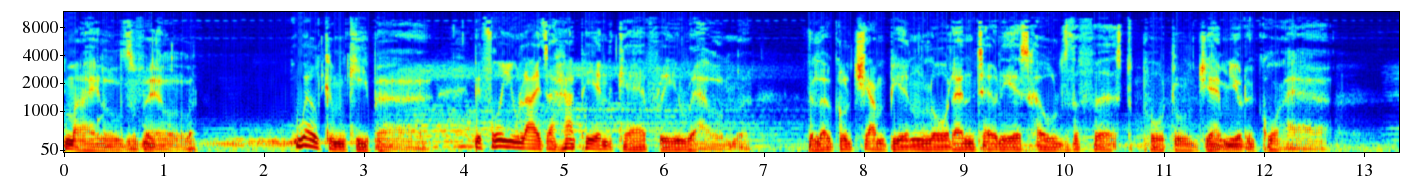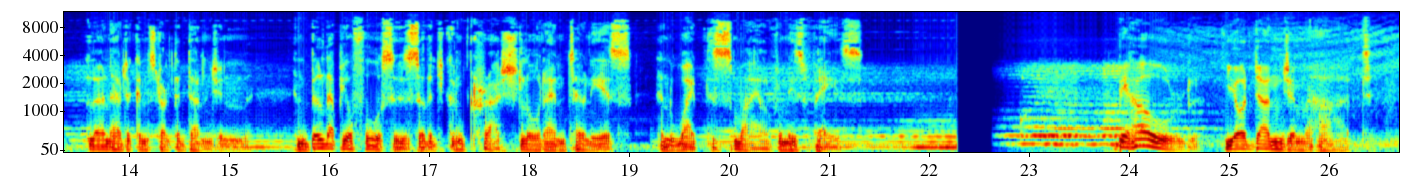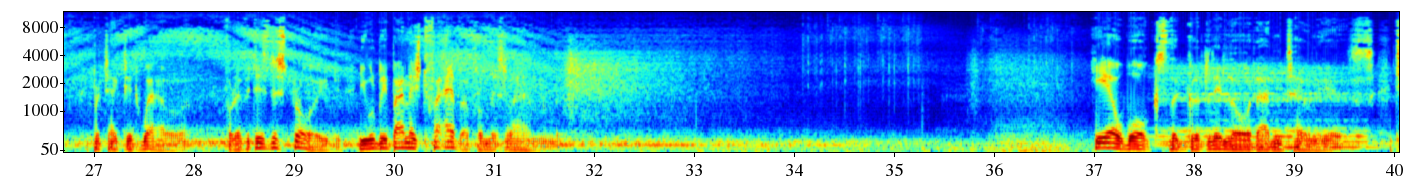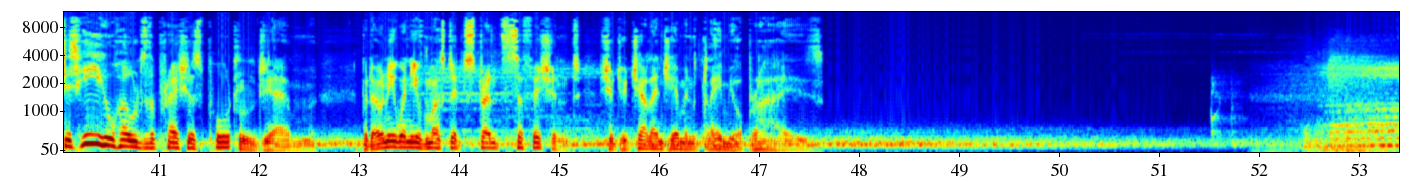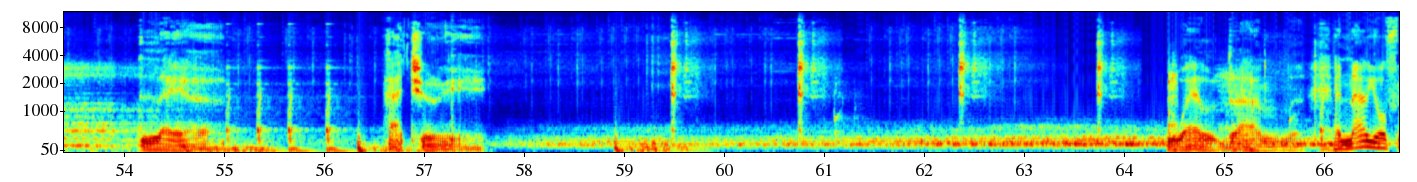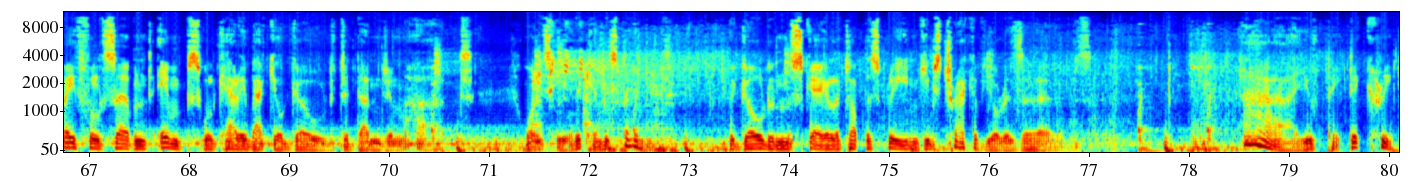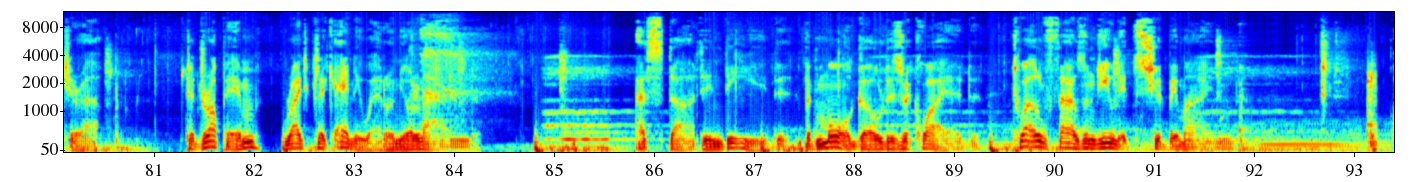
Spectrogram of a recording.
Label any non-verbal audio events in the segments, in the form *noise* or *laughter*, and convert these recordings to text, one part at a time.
Smilesville. Welcome, Keeper. Before you lies a happy and carefree realm. The local champion, Lord Antonius, holds the first portal gem you require. Learn how to construct a dungeon and build up your forces so that you can crush Lord Antonius and wipe the smile from his face. Behold, your dungeon heart. Protect it well, for if it is destroyed, you will be banished forever from this land. Here walks the goodly Lord Antonius. Tis he who holds the precious portal gem, but only when you've mustered strength sufficient should you challenge him and claim your prize. Lair. Hatchery. Well done. And now your faithful servant Imps will carry back your gold to Dungeon Heart. Once here, it can be spent. The golden scale atop the screen keeps track of your reserves. Ah, you've picked a creature up. To drop him, right-click anywhere on your land. A start indeed, but more gold is required. 12,000 units should be mined.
